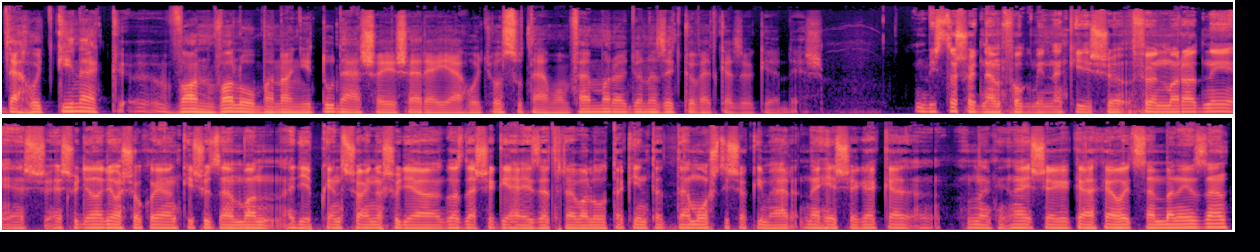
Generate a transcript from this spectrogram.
de hogy kinek van valóban annyi tudása és ereje, hogy hosszú távon fennmaradjon, az egy következő kérdés. Biztos, hogy nem fog mindenki is fönnmaradni, és, és ugye nagyon sok olyan kis üzem van egyébként sajnos ugye a gazdasági helyzetre való tekintettel most is, aki már nehézségekkel, nehézségekkel kell, hogy szembenézzen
